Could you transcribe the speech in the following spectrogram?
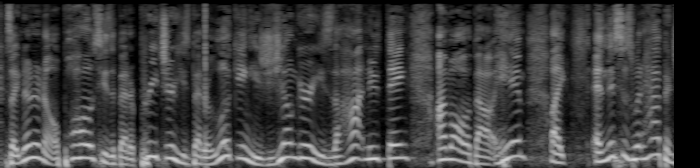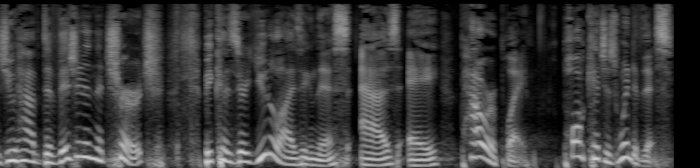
It's like, no, no, no. Apollos, he's a better preacher. He's better looking. He's younger. He's the hot new thing. I'm all about him. Like, and this is what happens. You have division in the church because they're utilizing this as a power play. Paul catches wind of this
